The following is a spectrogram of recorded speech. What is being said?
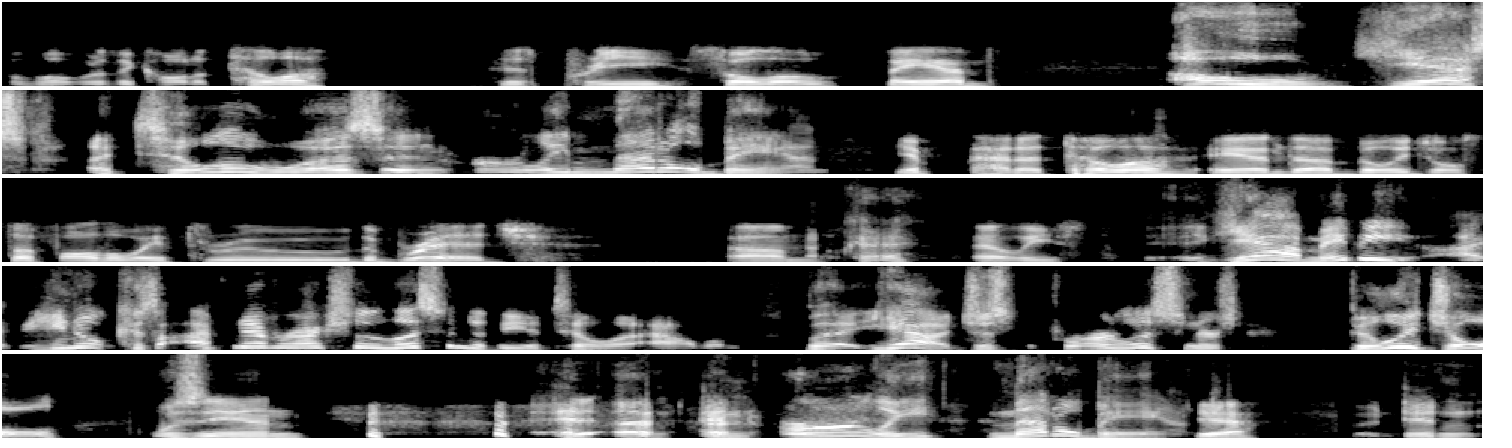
what were they called Attila, his pre-solo band. oh yes, Attila was an early metal band. Yep, had Attila and uh, Billy Joel stuff all the way through the bridge, um, Okay, at least. yeah, maybe I, you know because I've never actually listened to the Attila album, but yeah, just for our listeners, Billy Joel was in a, a, an early metal band. Yeah. didn't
